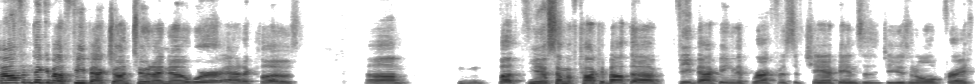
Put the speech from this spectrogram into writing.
I often think about feedback, John, too, and I know we're at a close. Um, but you know, some have talked about the feedback being the breakfast of champions, to use an old phrase.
